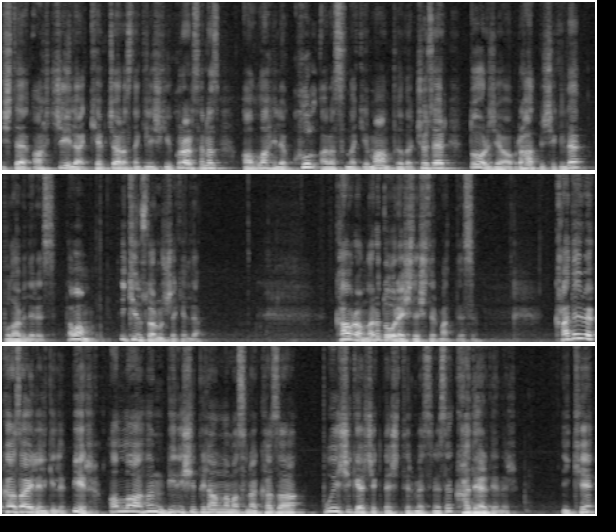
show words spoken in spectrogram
işte aşçı ile kepçe arasındaki ilişkiyi kurarsanız Allah ile kul arasındaki mantığı da çözer. Doğru cevabı rahat bir şekilde bulabiliriz. Tamam mı? İkinci sorumuz şekilde kavramları doğru eşleştir maddesi. Kader ve kaza ile ilgili bir Allah'ın bir işi planlamasına kaza, bu işi gerçekleştirmesine ise kader denir. 2.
